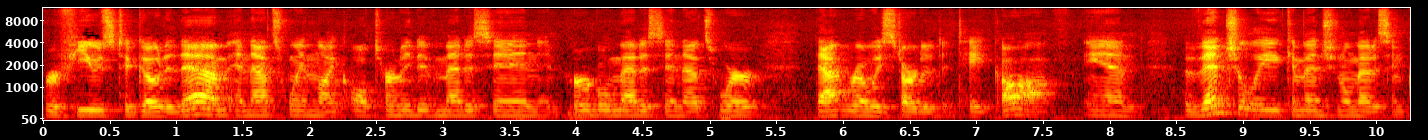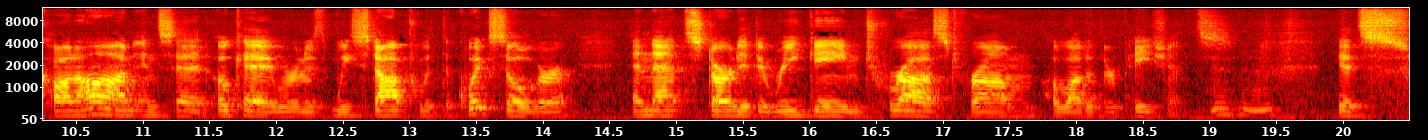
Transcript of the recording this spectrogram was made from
refuse to go to them. And that's when like alternative medicine and herbal medicine, that's where that really started to take off. And eventually conventional medicine caught on and said, okay, we're gonna, we stopped with the quicksilver. And that started to regain trust from a lot of their patients. Mm-hmm. It's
